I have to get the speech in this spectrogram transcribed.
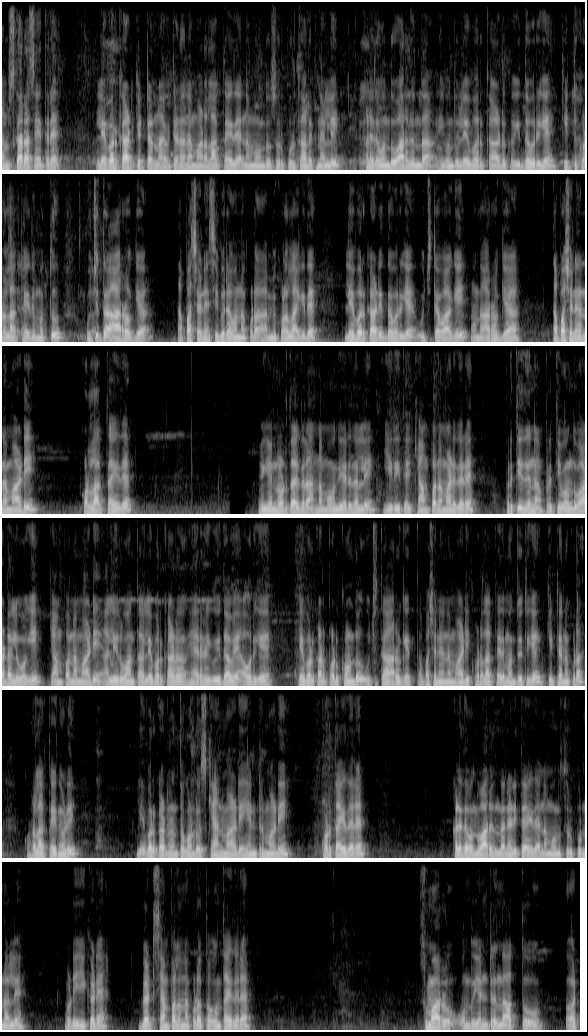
ನಮಸ್ಕಾರ ಸ್ನೇಹಿತರೆ. Labour card ಕಿಟ್ಟನ್ನು ವಿತರಣೆ ಮಾಡಲಾಗ್ತಾ ಇದೆ ನಮ್ಮ ಒಂದು ಸುರ್ಪುರ್ ತಾಲೂಕಿನಲ್ಲಿ. ಕಳೆದ ಒಂದು ವಾರದಿಂದ ಈ ಒಂದು ಲೇಬರ್ ಕಾರ್ಡ್ ಇದ್ದವರಿಗೆ ಕಿಟ್ ಕೊಡಲಾಗ್ತಾ ಇದೆ ಮತ್ತು ಉಚಿತ ಆರೋಗ್ಯ ತಪಾಸಣೆ ಶಿಬಿರವನ್ನು ಕೂಡ ಹಮ್ಮಿಕೊಳ್ಳಲಾಗಿದೆ. ಲೇಬರ್ ಕಾರ್ಡ್ ಇದ್ದವರಿಗೆ ಉಚಿತವಾಗಿ ಒಂದು ಆರೋಗ್ಯ ತಪಾಸಣೆಯನ್ನು ಮಾಡಿ ಕೊಡಲಾಗ್ತಾ ಇದೆ. ಈಗ ಏನು ನೋಡ್ತಾ ಇದ್ದೀರಾ? ನಮ್ಮ ಒಂದು ಏರಿಯಾದಲ್ಲಿ ಈ ರೀತಿಯ ಕ್ಯಾಂಪನ್ನು ಮಾಡಿದ್ದಾರೆ. ಪ್ರತಿದಿನ ಪ್ರತಿಯೊಂದು ವಾರ್ಡಲ್ಲಿ ಹೋಗಿ ಕ್ಯಾಂಪನ್ನು ಮಾಡಿ ಅಲ್ಲಿರುವಂಥ ಲೇಬರ್ ಕಾರ್ಡ್ ಯಾರ್ಯಾರಿಗೂ ಇದ್ದಾವೆ ಅವರಿಗೆ ಲೇಬರ್ ಕಾರ್ಡ್ ಪಡ್ಕೊಂಡು ಉಚಿತ ಆರೋಗ್ಯ ತಪಾಸಣೆಯನ್ನು ಮಾಡಿ ಕೊಡಲಾಗ್ತಾಯಿದೆ ಮತ್ತು ಜೊತೆಗೆ ಕಿಟ್ಟನ್ನು ಕೂಡ ಕೊಡಲಾಗ್ತಾಯಿದೆ ನೋಡಿ. ಲೇಬರ್ ಕಾರ್ಡನ್ನು ತೊಗೊಂಡು ಸ್ಕ್ಯಾನ್ ಮಾಡಿ, ಎಂಟ್ರಿ ಮಾಡಿ ಕೊಡ್ತಾ ಇದ್ದಾರೆ. ಕಳೆದ ಒಂದು ವಾರದಿಂದ ನಡೀತಾ ಇದೆ ನಮ್ಮ ಒಂದು ಸುರ್ಪುರ್ನಲ್ಲಿ. ನೋಡಿ, ಈ ಕಡೆ ಬ್ಲಡ್ ಸ್ಯಾಂಪಲನ್ನು ಕೂಡ ತೊಗೊತಾ ಇದ್ದಾರೆ. ಸುಮಾರು ಒಂದು ಎಂಟರಿಂದ ಹತ್ತು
